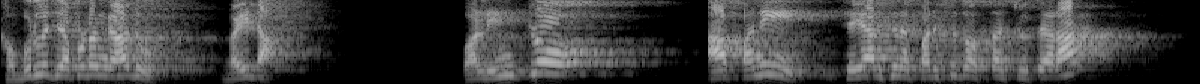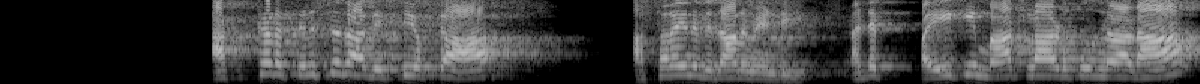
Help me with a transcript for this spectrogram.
కబుర్లు చెప్పడం కాదు బయట. వాళ్ళ ఇంట్లో ఆ పని చేయాల్సిన పరిస్థితి వస్తా చూసారా? అక్కడ తెలిసినది ఆ వ్యక్తి యొక్క అసలైన విధానం ఏంటి? అంటే పైకి మాట్లాడుతున్నాడా?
